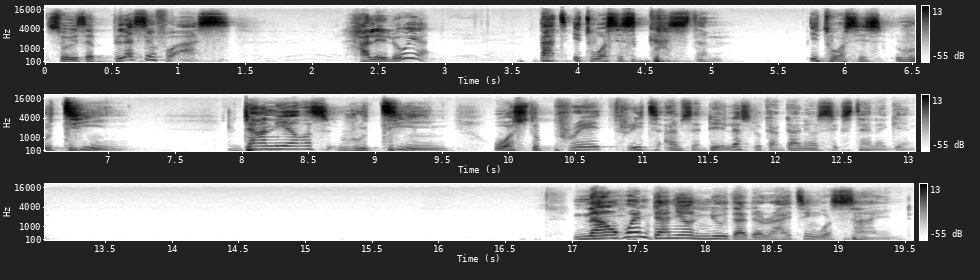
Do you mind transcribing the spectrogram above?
So it's a blessing for us. Hallelujah. But it was his custom, it was his routine. Daniel's routine was to pray three times a day. Let's look at Daniel 6:10 again. Now, when Daniel knew that the writing was signed,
